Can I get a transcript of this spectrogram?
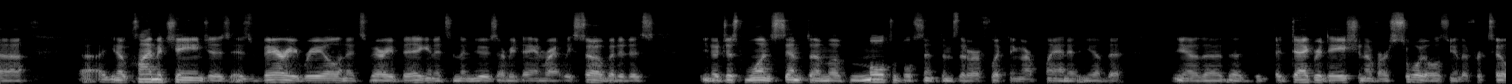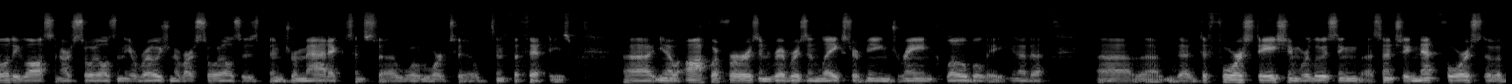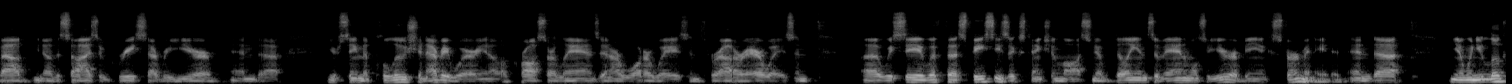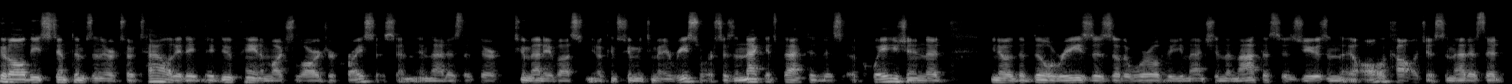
uh, you know, climate change is is very real and it's very big and it's in the news every day and rightly so. But it is, you know, just one symptom of multiple symptoms that are afflicting our planet. You have the, you know, the the the degradation of our soils. You know, the fertility loss in our soils and the erosion of our soils has been dramatic since uh, World War II, since the 50s. Uh, you know, aquifers and rivers and lakes are being drained globally. You know, the uh, the deforestation, we're losing essentially net forest of about, you know, the size of Greece every year. And uh, you're seeing the pollution everywhere, you know, across our lands, in our waterways and throughout our airways. And uh, we see it with the species extinction loss, you know, billions of animals a year are being exterminated. And, uh, you know, when you look at all these symptoms in their totality, they, they do paint a much larger crisis. And, and that is that there are too many of us, you know, consuming too many resources. And that gets back to this equation that, you know, the Bill Reeses of the world who you mentioned, the Mathises use, and all ecologists, and that is that,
